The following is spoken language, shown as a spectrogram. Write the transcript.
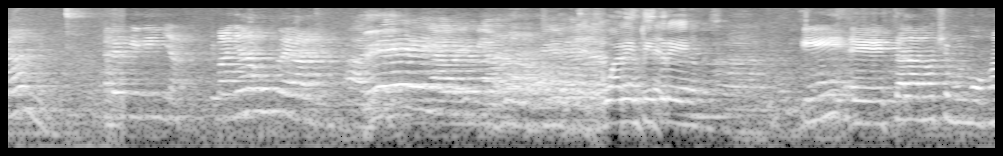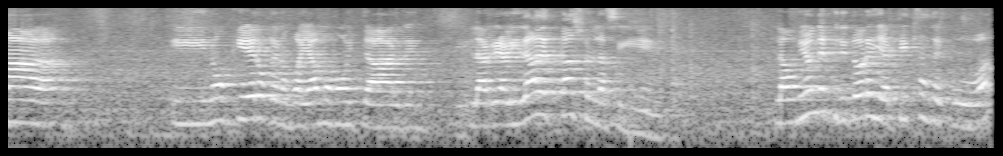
años. De mi niña, que mañana cumpleaños. 43. Y eh, está la noche muy mojada y no quiero que nos vayamos hoy tarde. La realidad del caso es la siguiente. La Unión de Escritores y Artistas de Cuba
